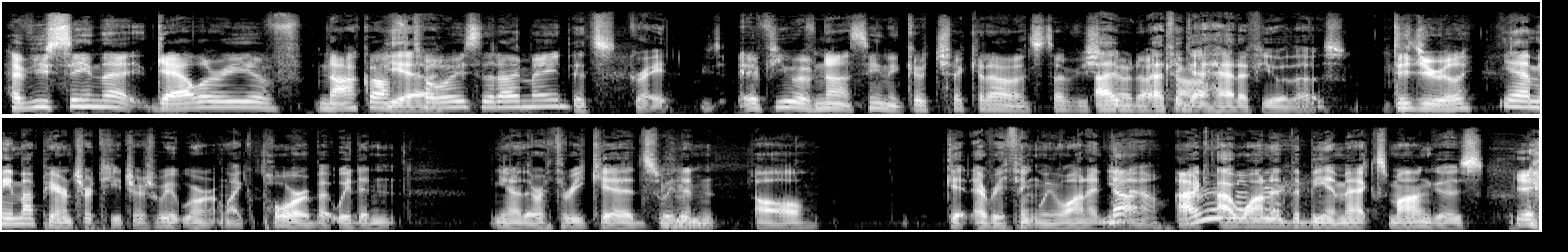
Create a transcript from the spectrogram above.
Have you seen that gallery of knockoff Yeah. toys that I made? It's great. if you have not seen it, go check it out on stuffyoushouldknow.com. I think I had a few of those. Did you really? Yeah, I mean, my parents were teachers. We weren't like poor, but we didn't. You know, there were three kids. We didn't all get everything we wanted. You. No, know, I like I wanted the BMX mongoose, Yeah.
